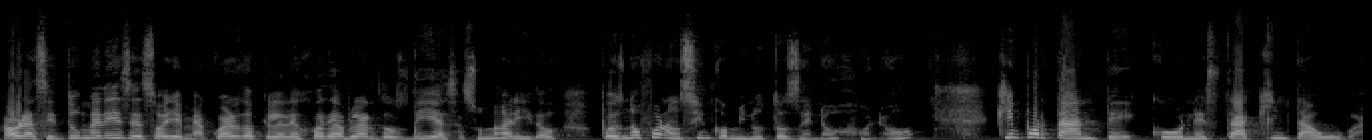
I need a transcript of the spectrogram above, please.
Ahora, si tú me dices, oye, me acuerdo que le dejó de hablar dos días a su marido, pues no fueron cinco minutos de enojo, ¿no? Qué importante con esta quinta uva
